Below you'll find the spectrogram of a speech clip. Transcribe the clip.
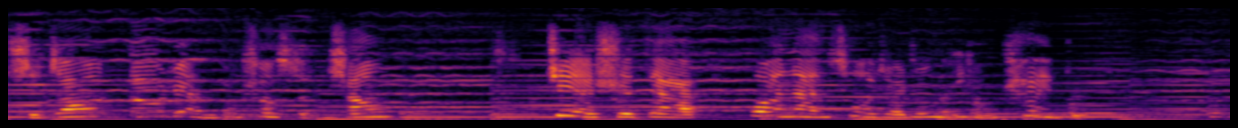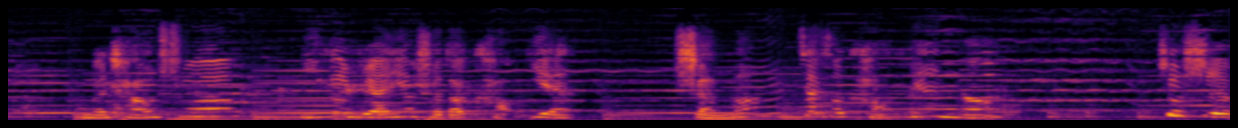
使刀刀刃不受损伤，这也是在患难挫折中的一种态度。我们常说一个人要受到考验，什么叫做考验呢？就是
